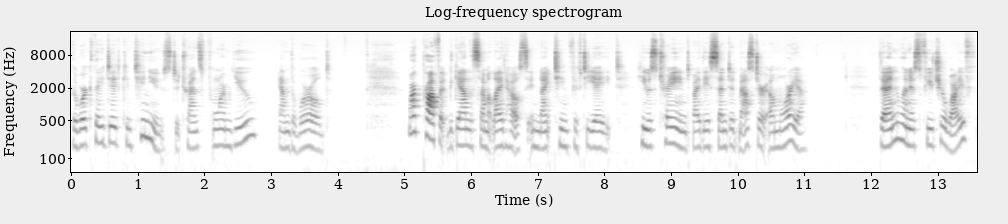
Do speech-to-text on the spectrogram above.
The work they did continues to transform you and the world. Mark Prophet began the Summit Lighthouse in 1958. He was trained by the Ascended Master El Morya. Then, when his future wife,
